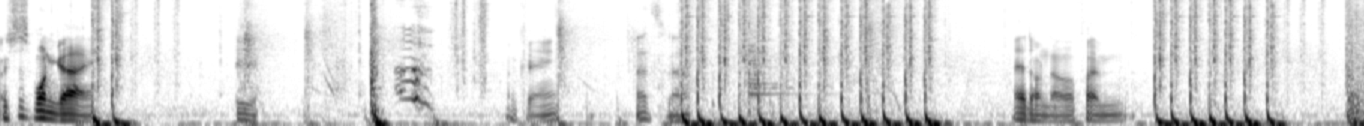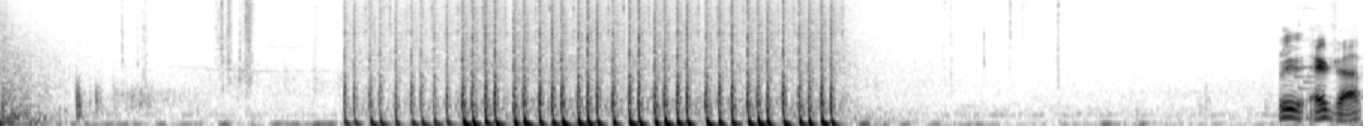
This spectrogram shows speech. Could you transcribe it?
It's just one guy. Yeah. Okay. That's not. I don't know if I'm. Ooh, airdrop.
